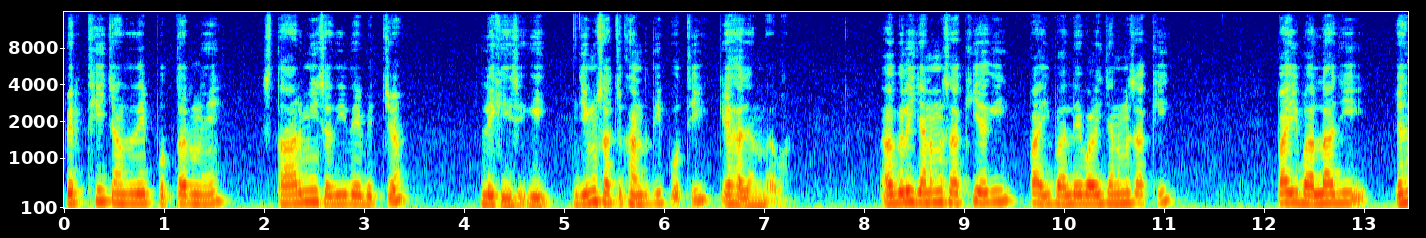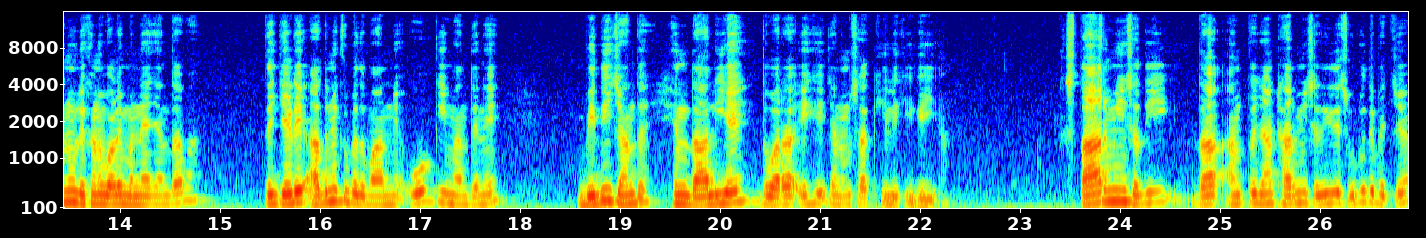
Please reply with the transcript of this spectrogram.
ਪਿਰਥੀ ਚੰਦ ਦੇ ਪੁੱਤਰ ਨੇ 17ਵੀਂ ਸਦੀ ਦੇ ਵਿੱਚ ਲਿਖੀ ਸੀਗੀ। ਜਿਹਨੂੰ ਸੱਚਖੰਡ ਦੀ ਪੋਥੀ ਕਿਹਾ ਜਾਂਦਾ ਵਾ। ਅਗਲੀ ਜਨਮ ਸਾਖੀ ਹੈਗੀ ਭਾਈ ਬਾਲੇ ਵਾਲੀ ਜਨਮ ਸਾਖੀ। ਭਾਈ ਬਾਲਾ ਜੀ ਇਸ ਨੂੰ ਲਿਖਣ ਵਾਲੇ ਮੰਨਿਆ ਜਾਂਦਾ ਵਾ ਤੇ ਜਿਹੜੇ ਆਧੁਨਿਕ ਵਿਦਵਾਨ ਨੇ ਉਹ ਕੀ ਮੰਨਦੇ ਨੇ? ਵਿਧੀ ਚੰਦ ਹਿੰਦਾਲੀਏ ਦੁਆਰਾ ਇਹ ਜਨਮ ਸਾਖੀ ਲਿਖੀ ਗਈ ਆ। 17ਵੀਂ ਸਦੀ ਦਾ ਅੰਤ ਜਾਂ 18ਵੀਂ ਸਦੀ ਦੇ ਸ਼ੁਰੂ ਦੇ ਵਿੱਚ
